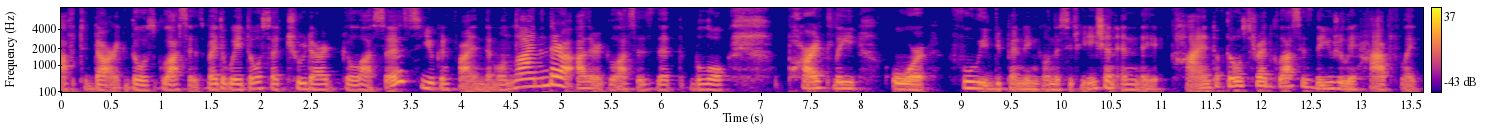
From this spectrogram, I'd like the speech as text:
after dark, those glasses. By the way, those are TrueDark glasses. You can find them online, and there are other glasses that block partly or fully depending on the situation and the kind of those red glasses. They usually have like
